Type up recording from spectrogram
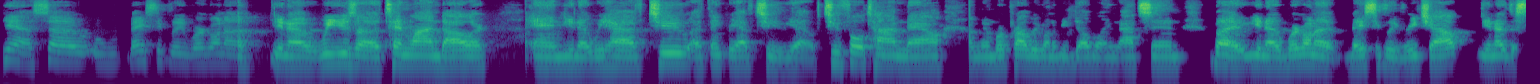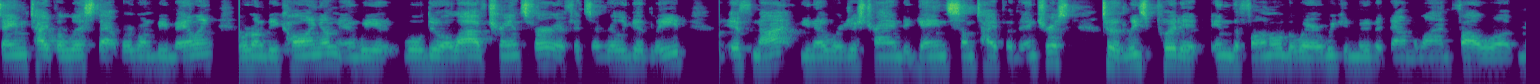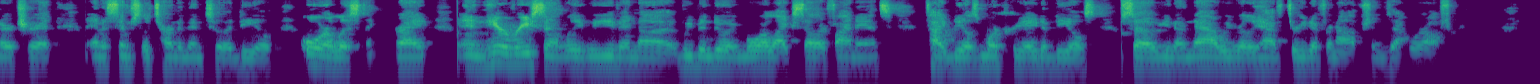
Yeah, so basically we're going to, you know, we use a 10 line dialer and, you know, we have two, I think we have two, yeah, two full time now. Um, I mean, we're probably going to be doubling that soon. But, you know, we're going to basically reach out, you know, the same type of list that we're going to be mailing. We're going to be calling them and we will do a live transfer if it's a really good lead. If not, you know, we're just trying to gain some type of interest to at least put it in the funnel to where we can move it down the line, follow up, nurture it, and essentially turn it into a deal or a listing right? And here recently, we even uh, we've been doing more like seller finance type deals, more creative deals. So you know now we really have three different options that we're offering.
